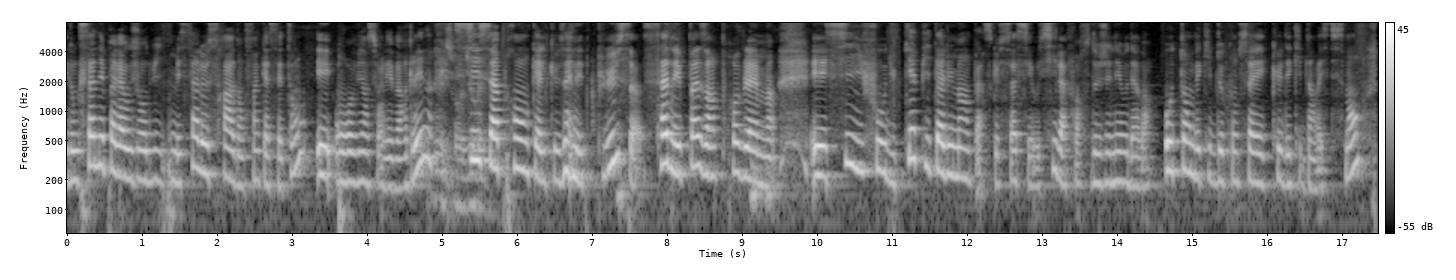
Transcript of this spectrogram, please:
Et donc ça n'est pas là aujourd'hui, mais ça le sera dans 5 à 7 ans. Et on revient sur l'Evergreen. Si ça prend quelques années de plus, ça n'est pas un problème. Et s'il faut du capital humain, parce que ça c'est aussi la force de Généo d'avoir autant d'équipes de conseil que d'équipes d'investissement, mm.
